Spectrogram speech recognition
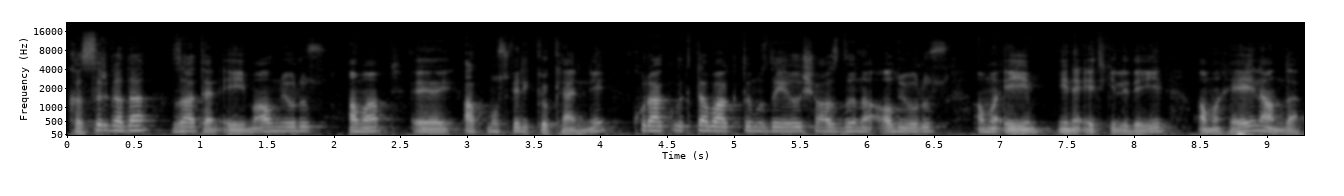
Kasırgada zaten eğimi almıyoruz ama e, atmosferik kökenli. Kuraklıkta baktığımızda yağış azlığını alıyoruz ama eğim yine etkili değil. Ama heyelanda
